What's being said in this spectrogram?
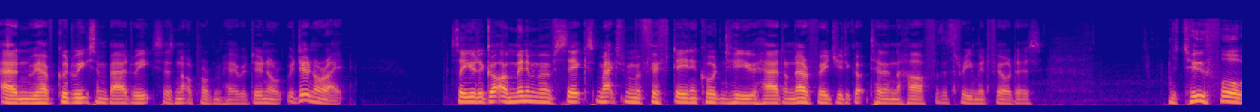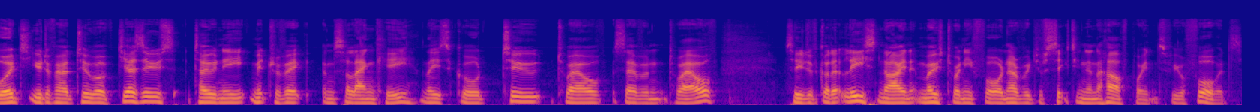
and we have good weeks and bad weeks. There's not a problem here. We're doing all, we're doing all right. So you'd have got a minimum of six, maximum of 15 according to who you had. On average, you'd have got 10 and a half for the three midfielders. The two forwards, you'd have had two of Jesus, Toney, Mitrovic and Solanke. They scored 2, 12, 7, 12. So you'd have got at least 9, at most 24, an average of 16 and a half points for your forwards.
